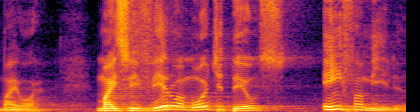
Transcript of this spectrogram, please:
maior. Mas viver o amor de Deus em família,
